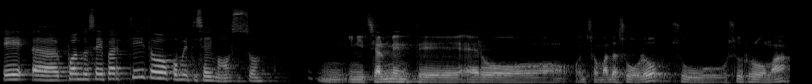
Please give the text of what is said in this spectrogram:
e eh, quando sei partito come ti sei mosso? Mm, inizialmente ero insomma, da solo su, su Roma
